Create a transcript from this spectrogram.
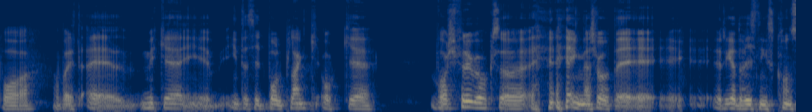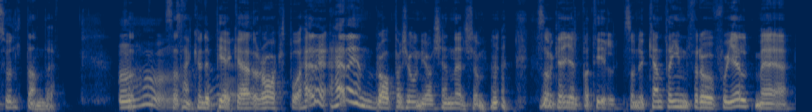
var, har varit eh, mycket intensivt bollplank och eh, vars fru också ägnar sig åt eh, redovisningskonsultande. Mm -hmm. så, så, att han kunde peka rakt på, här är, här är en bra person jag känner som, som kan hjälpa till. Som du kan ta in för att få hjälp med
